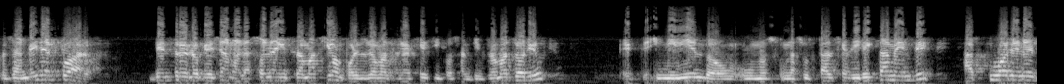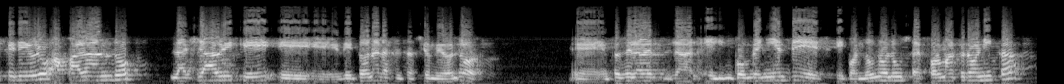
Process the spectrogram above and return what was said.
O sea, en vez de actuar dentro de lo que se llama la zona de inflamación, por eso llaman analgésicos antiinflamatorios, este, inhibiendo unos, unas sustancias directamente, actúan en el cerebro apagando la llave que eh, detona la sensación de dolor. Eh, entonces el inconveniente es que cuando uno lo usa de forma crónica,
